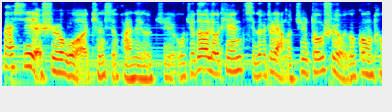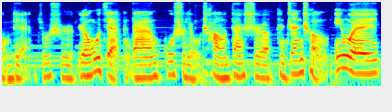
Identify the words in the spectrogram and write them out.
巴西也是我挺喜欢的一个剧，我觉得刘天琪的这两个剧都是有一个共同点，就是人物简单，故事流畅，但是很真诚，因为。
